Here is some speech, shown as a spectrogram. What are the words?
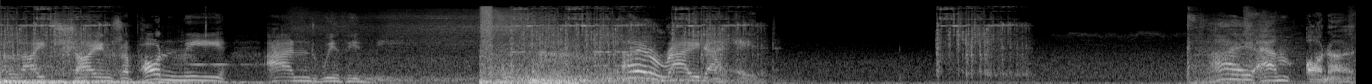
The light shines upon me and within me. I'll ride ahead. I am honored.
